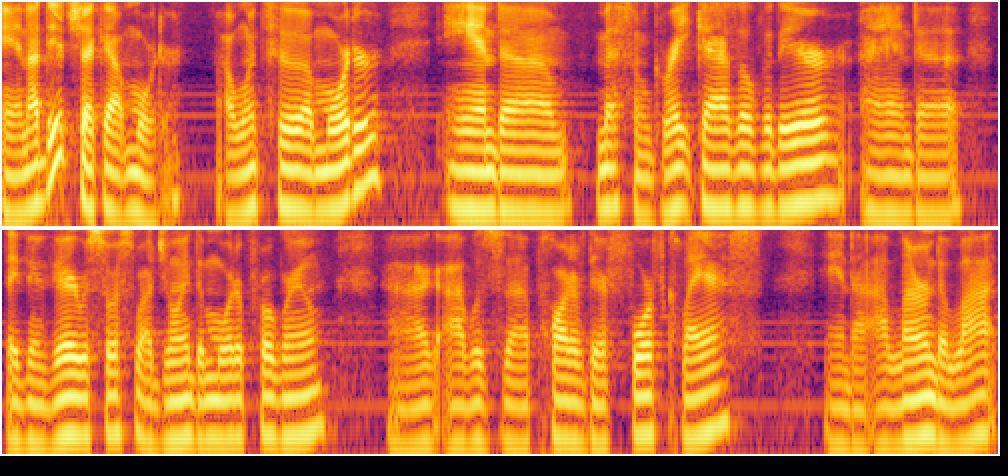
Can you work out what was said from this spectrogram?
And I did check out Mortar. I went to a Mortar and um, met some great guys over there, and uh, they've been very resourceful. I joined the Mortar program. Uh, I was uh, part of their fourth class, and I learned a lot.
